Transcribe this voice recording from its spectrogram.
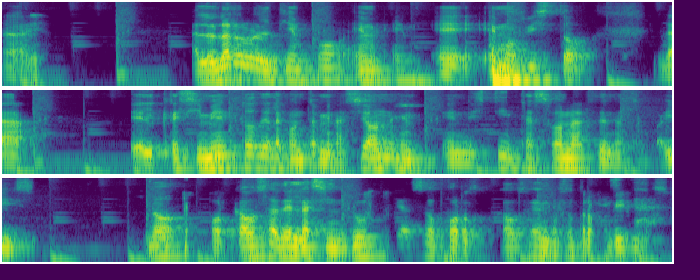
A lo largo del tiempo hem- hem- eh, hemos visto la, el crecimiento de la contaminación en, en distintas zonas de nuestro país, no por causa de las industrias o por causa de nosotros mismos.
